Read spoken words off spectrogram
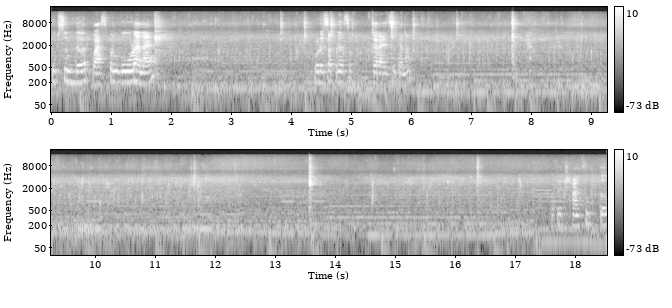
खूप सुंदर वास पण गोड आलाय. थोडंसं आपण असं करायचं त्याला. तो छान फुगतो.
